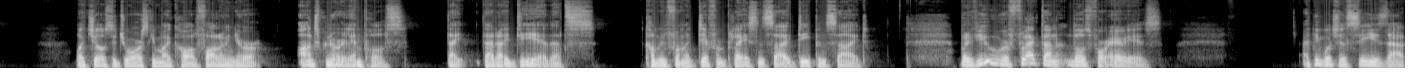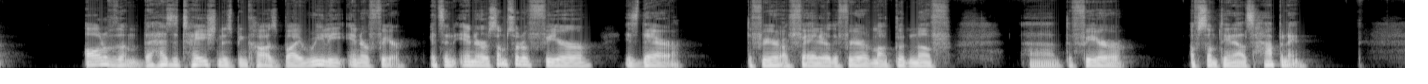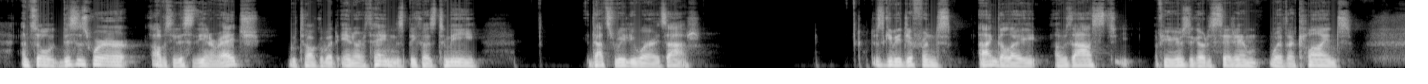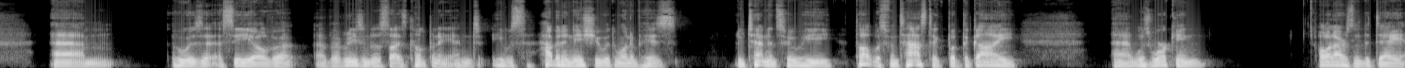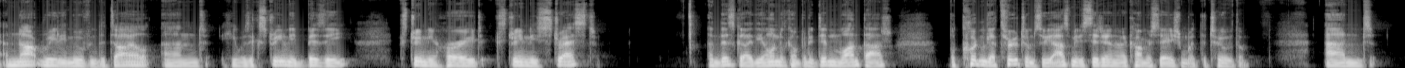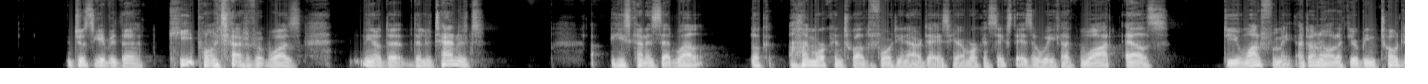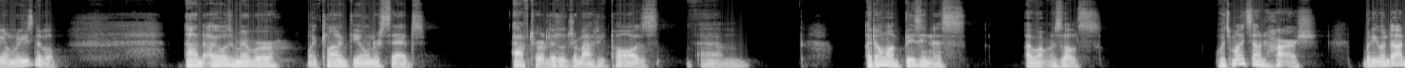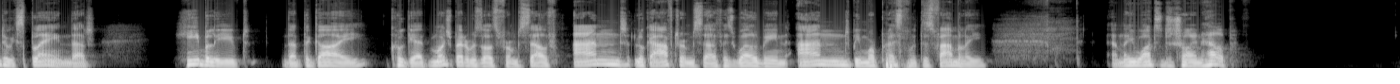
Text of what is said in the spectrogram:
what Joseph Jaworski might call following your entrepreneurial impulse. That that idea that's coming from a different place inside, deep inside. But if you reflect on those four areas, I think what you'll see is that all of them, the hesitation has been caused by really inner fear. It's an inner, some sort of fear is there. The fear of failure, the fear of not good enough, uh, the fear of something else happening. And so this is where, obviously, this is the inner edge. We talk about inner things because to me, that's really where it's at. Just to give you a different angle, I, I was asked a few years ago to sit in with a client um, who was a CEO of a, of a reasonable sized company. And he was having an issue with one of his lieutenants who he thought was fantastic, but the guy uh, was working all hours of the day and not really moving the dial. And he was extremely busy, extremely hurried, extremely stressed. And this guy, the owner of the company, didn't want that, but couldn't get through to him. So he asked me to sit in on a conversation with the two of them. And just to give you the key point out of it was, you know, the, the lieutenant, he's kind of said, well, look, I'm working 12 to 14 hour days here. I'm working six days a week. Like, what else do you want from me? I don't know. Like, you're being totally unreasonable. And I always remember my client, the owner, said, after a little dramatic pause, um, I don't want busyness, I want results. Which might sound harsh, but he went on to explain that he believed that the guy could get much better results for himself and look after himself, his well being, and be more present with his family. And he wanted to try and help.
